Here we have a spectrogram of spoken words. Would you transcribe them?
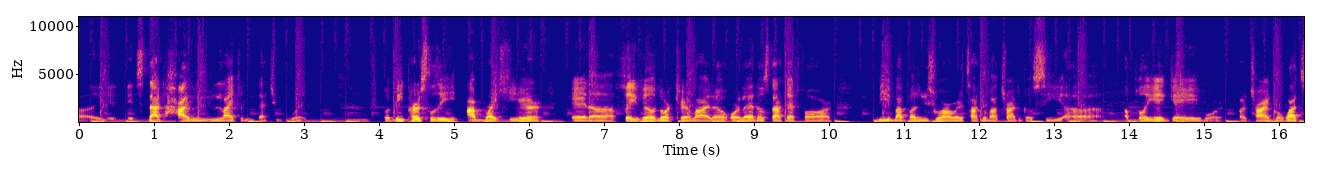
Uh, it, it's not highly likely that you would. But me personally, I'm right here in uh, Fayetteville, North Carolina. Orlando's not that far. Me and my buddies who are already talking about trying to go see uh, a play-in game or or try and go watch,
